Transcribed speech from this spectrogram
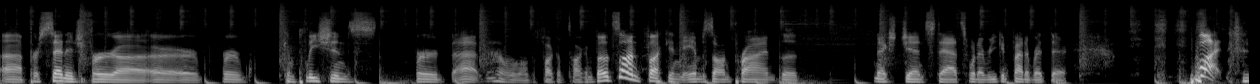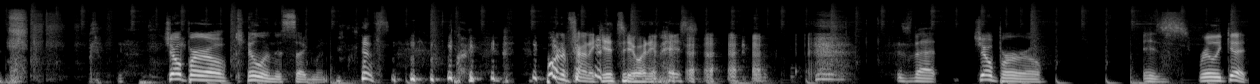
uh, percentage for uh, or for completions for that. I don't know what the fuck I'm talking about. It's on fucking Amazon Prime, the next gen stats, whatever. You can find it right there. But Joe Burrow, Killing this segment. what I'm trying to get to, anyways, is that Joe Burrow is really good.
